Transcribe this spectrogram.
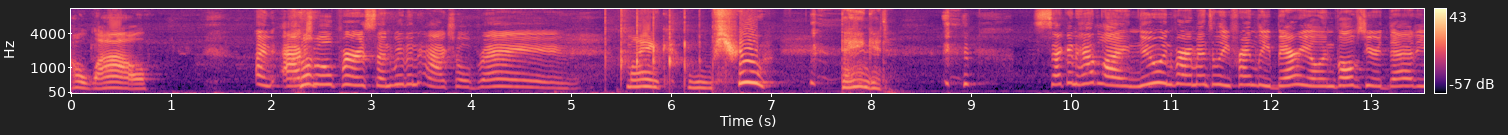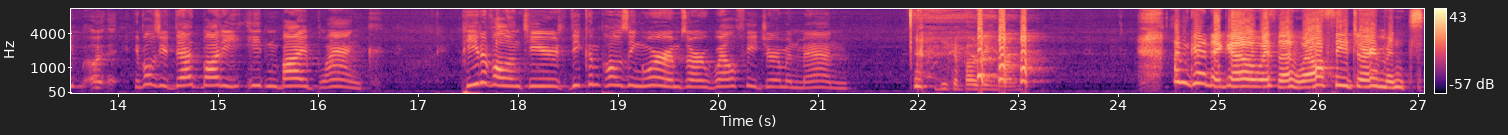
Oh wow. An actual person with an actual brain. Mike, whew, dang it. Second headline: New environmentally friendly burial involves your dead uh, involves your dead body eaten by blank. PETA volunteers decomposing worms or wealthy German man. Decomposing worms. I'm gonna go with the wealthy Germans.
